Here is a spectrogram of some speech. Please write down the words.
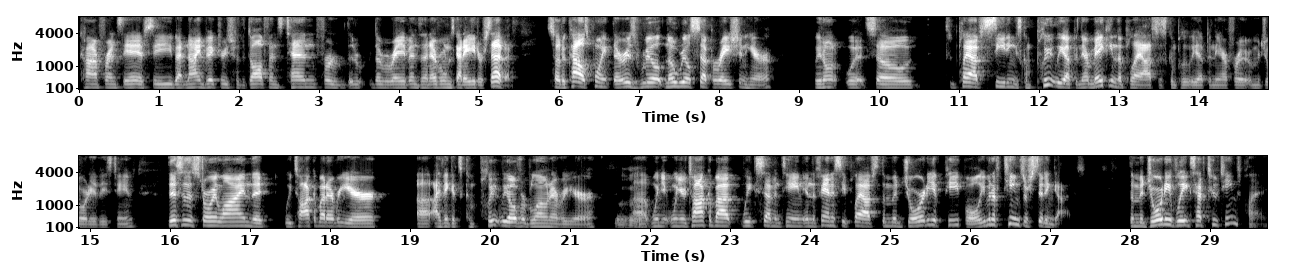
conference, the AFC, you've got nine victories for the Dolphins, ten for the, the Ravens, and everyone's got eight or seven. So to Kyle's point, there is real no real separation here. We don't so the playoff seeding is completely up in there. Making the playoffs is completely up in the air for a majority of these teams. This is a storyline that we talk about every year. Uh, I think it's completely overblown every year. Mhm. Uh, when you when you talk about week 17 in the fantasy playoffs, the majority of people, even if teams are sitting guys, the majority of leagues have two teams playing.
